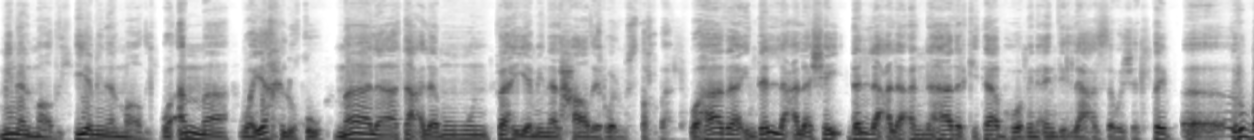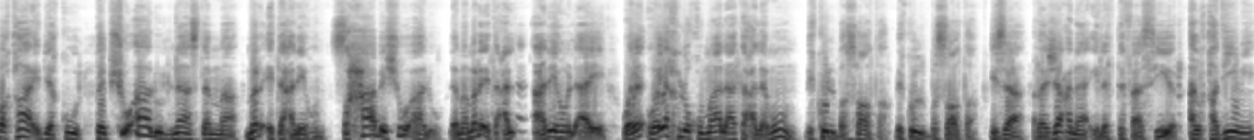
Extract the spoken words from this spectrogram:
من الماضي هي من الماضي. وأما ويخلق ما لا تعلمون فهي من الحاضر والمستقبل. وهذا إن دل على شيء دل على أن هذا الكتاب هو من عند الله عز وجل. طيب آه، رب قائد يقول طيب شو قالوا الناس لما مرقت عليهم؟ صحابة شو قالوا؟ لما مرقت عليهم الآية ويخلق ما لا تعلمون. بكل بساطة بكل بساطة إذا رجعنا إلى التفاسير القديمة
